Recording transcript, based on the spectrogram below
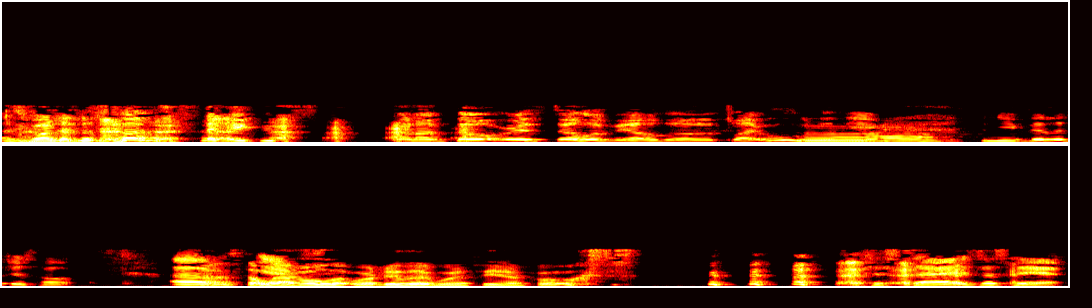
as one of the first things when I thought we were still in the old one. It's like, ooh, the new, the new village is hot. Um, That's the yes. level that we're dealing with here, folks. just say it, just say it.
